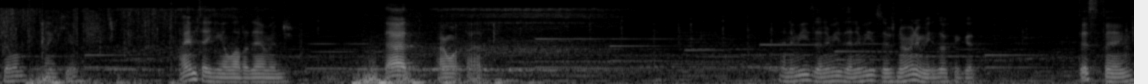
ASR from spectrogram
Kill him? Thank you. I am taking a lot of damage. That, I want that. Enemies, enemies, enemies. There's no enemies. Okay, good. This thing,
